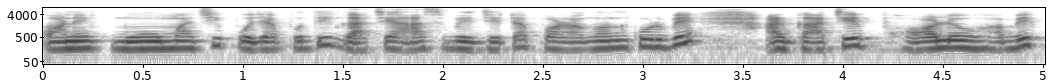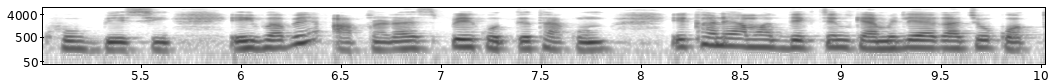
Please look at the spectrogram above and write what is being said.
অনেক মৌমাছি প্রজাপতি গাছে আসবে যেটা পরাগণ করবে আর গাছের ফলও হবে খুব বেশি। এইভাবে আপনারা স্প্রে করতে থাকুন। এখানে আমার দেখছেন ক্যামেলিয়া গাছও কত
